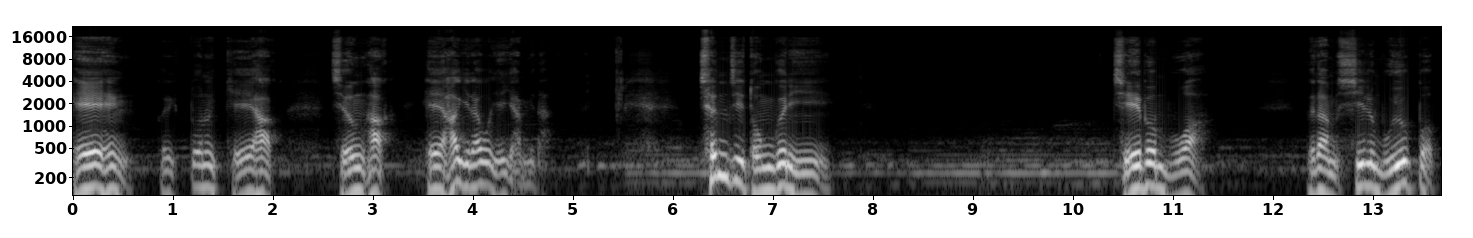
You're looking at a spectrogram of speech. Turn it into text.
해행 또는 계학, 정학, 해학이라고 얘기합니다. 천지 동건이 제법무화, 그 다음 실무유법,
